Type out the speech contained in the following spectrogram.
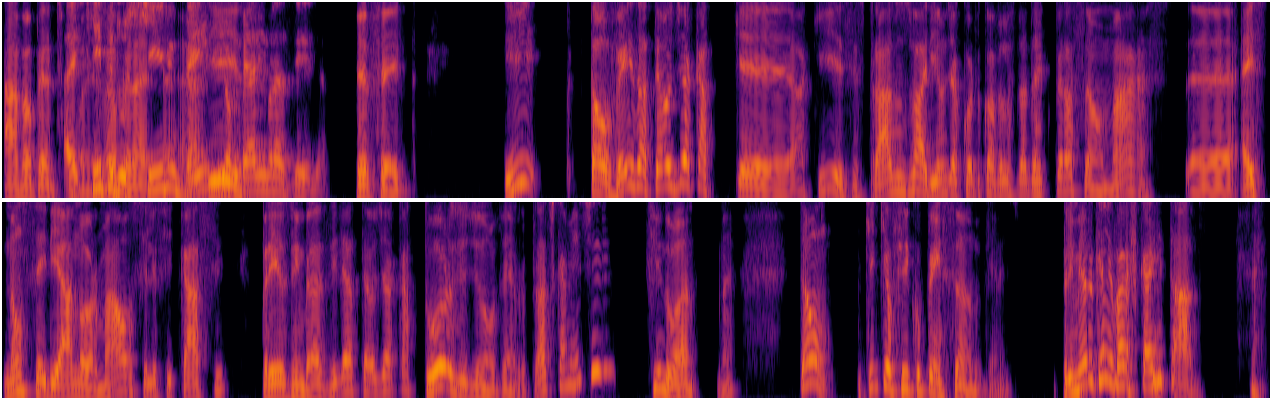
Ah, vai operar, desculpa. A equipe do operar... Sírio é, vem é, e opera em Brasília. Perfeito. E talvez até o dia 14 que aqui esses prazos variam de acordo com a velocidade da recuperação, mas é, é, não seria anormal se ele ficasse preso em Brasília até o dia 14 de novembro, praticamente fim do ano. Né? Então, o que, que eu fico pensando, Kennedy? Primeiro que ele vai ficar irritado,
